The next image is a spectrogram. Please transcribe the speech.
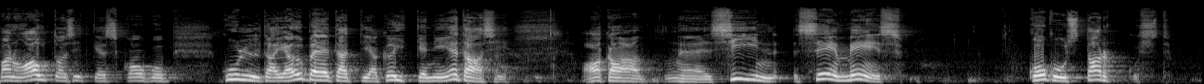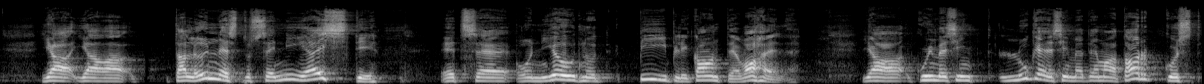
vanu autosid, kes kogub kulda ja hõbedat ja kõike nii edasi. aga eh, siin see mees kogus tarkust ja, ja tal õnnestus see nii hästi, et see on jõudnud piibli kaante vahele. ja kui me siin lugesime tema tarkust,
